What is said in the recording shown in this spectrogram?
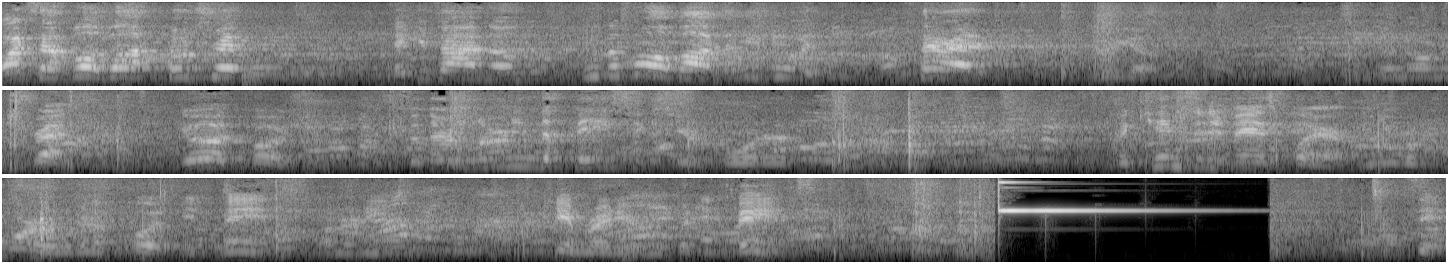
Watch that ball Bob. Don't trip. Take your time, though. Move the ball Bob. Let me move it. Don't stare at it. Here we go. Here we go, Norman. Stretch. Good push. So they're learning the basics here, Porter. But Kim's an advanced player. When you record her, we're going to put advanced underneath. Kim, right here. We put advanced. That's it.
